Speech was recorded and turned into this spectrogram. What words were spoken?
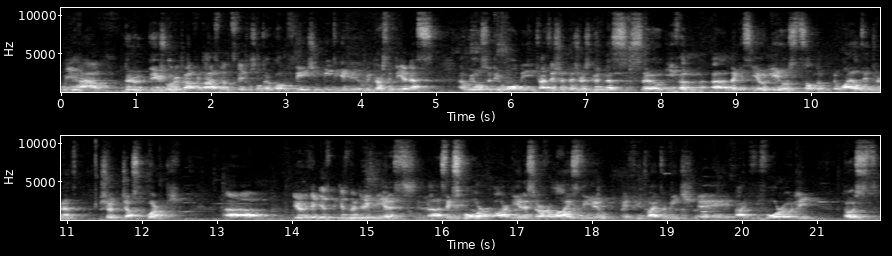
We have the, the usual root advertisement, stateless autoconf DHCP to give you recursive DNS. And we also do all the transition measures goodness, so even uh, legacy-only hosts on the, the, wild internet should just work. Um, the only thing is, because we're doing DNS uh, 6.4, our DNS server lies to you if you try to reach a IPv4 only host.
